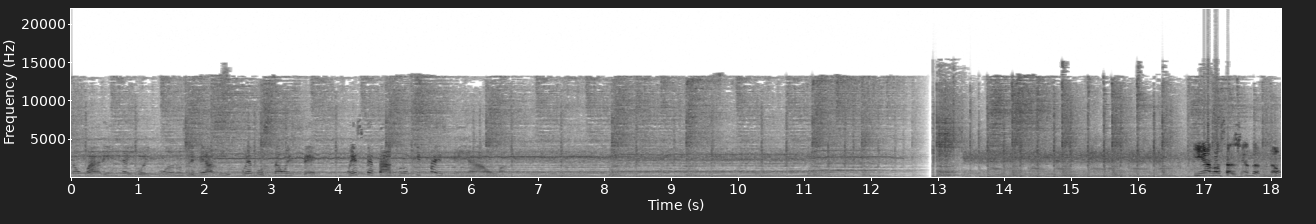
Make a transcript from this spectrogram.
São 48 anos de realismo, emoção e fé. Um espetáculo que faz bem à alma. E a nossa agenda não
